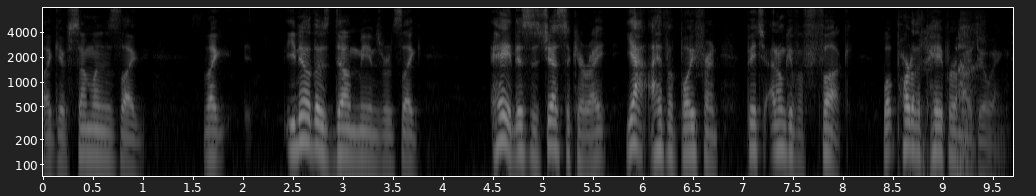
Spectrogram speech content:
Like if someone is like, like, you know those dumb memes where it's like, hey, this is Jessica, right? Yeah, I have a boyfriend. Bitch, I don't give a fuck. What part of the paper am I doing?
